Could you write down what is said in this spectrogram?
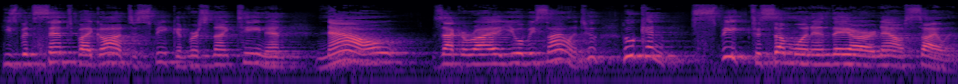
he's been sent by God to speak in verse 19. And now Zechariah, you will be silent. Who, who can speak to someone and they are now silent?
